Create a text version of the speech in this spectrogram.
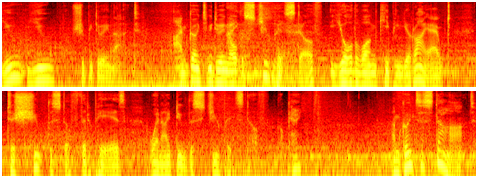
you you should be doing that. I'm going to be doing all will the stupid here. stuff. You're the one keeping your eye out to shoot the stuff that appears when I do the stupid stuff, okay? I'm going to start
